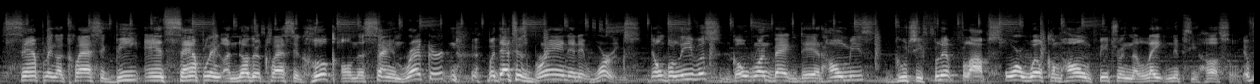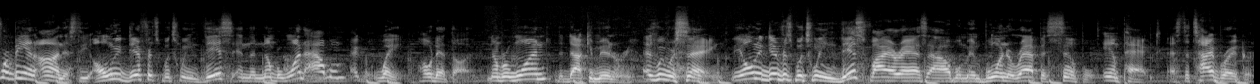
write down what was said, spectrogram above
sampling a classic beat and sampling another classic hook on the same record, but that's his brand and it works. Don't believe us? Go run back Dead Homies, Gucci Flip Flops, or Welcome Home featuring the late Nipsey Hussle. If we're being honest, the only difference between this and the number one album, eh, wait, hold that thought. Number one, the documentary. As we were saying, the only difference between this fire ass album and Born to Rap is simple impact. That's the tiebreaker.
